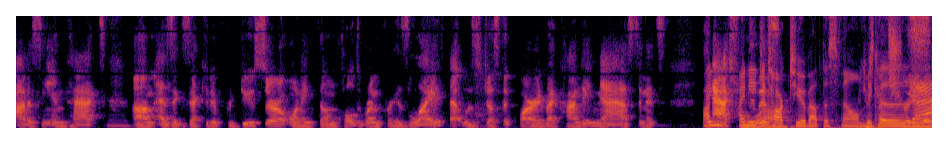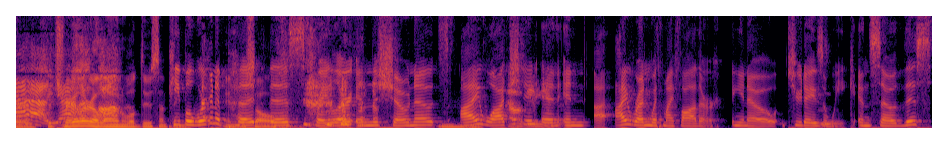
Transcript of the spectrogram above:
Odyssey Impact mm. um, as executive producer on a film called Run for His Life that was just acquired by Conde Nast. And it's I, I need to talk to you about this film because, because the trailer, yeah, the trailer yeah, alone awesome. will do something. People, we're gonna put this trailer in the show notes. Mm-hmm. I watched it, and and I run with my father, you know, two days a week, and so this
